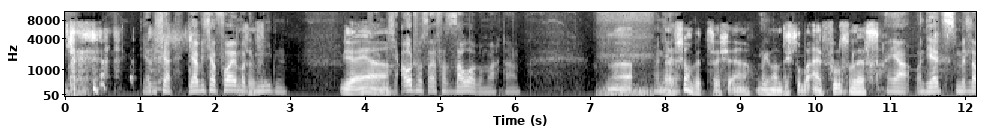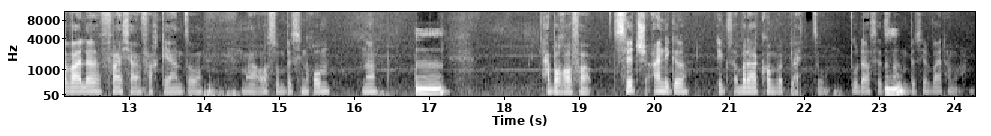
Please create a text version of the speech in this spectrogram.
die habe ich ja, die habe ich ja vorher das immer gemieden. Ja, ja. Weil mich Autos einfach sauer gemacht haben. Ja, das ja, ist schon witzig, ja, wie man sich so beeinflussen lässt. Ja, und jetzt mittlerweile fahre ich ja einfach gern so mal auch so ein bisschen rum, ne? Mhm. Habe auch auf der Switch einige X, aber da kommen wir gleich zu. Du darfst jetzt mhm. noch ein bisschen weitermachen.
